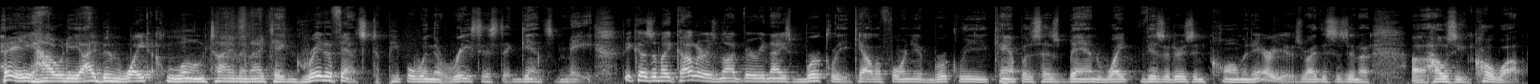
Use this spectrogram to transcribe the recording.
Hey, howdy. I've been white a long time and I take great offense to people when they're racist against me because of my color is not very nice. Berkeley, California, Berkeley campus has banned white visitors in common areas, right? This is in a, a housing co-op.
